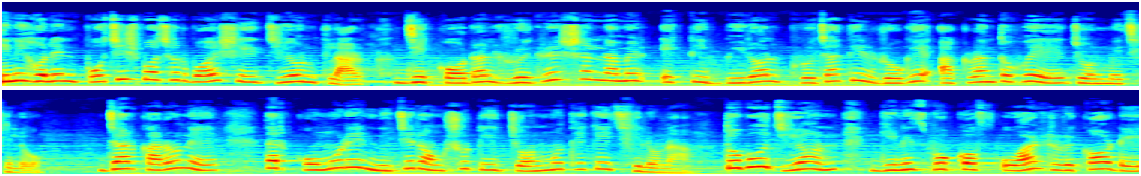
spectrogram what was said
ইনি হলেন পঁচিশ বছর বয়সী জিওন ক্লার্ক, যে কডাল রিগ্রেশন নামের একটি বিরল প্রজাতির রোগে আক্রান্ত হয়ে জন্মেছিল, যার কারণে তার কোমরের নিচের অংশটি জন্ম থেকেই ছিল না। তবুও Zion Guinness book of world রেকর্ডে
